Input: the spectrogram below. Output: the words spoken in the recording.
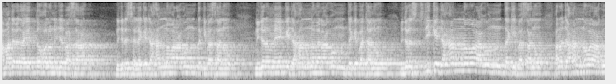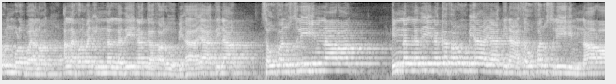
আমাদের দায়িত্ব হলো নিজে বাঁচা। নিজের ছেলেকে জাহান্নামের আগুন থেকে বাঁচানো নিজের মেয়েকে জাহান্নামের আগুন থেকে বাঁচানো নিজের স্ত্রীকে জাহান্নামের আগুন থেকে বাঁচানো কারণ জাহান্নামের আগুন বড় ভয়ানক আল্লাহ ফরমাইন ইন্নাল্লাযীনা কাফারু বিআয়াতিনা সাউফা নুসলিহিম নারা إن الذين كفروا بآياتنا سوف نصليهم نارا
